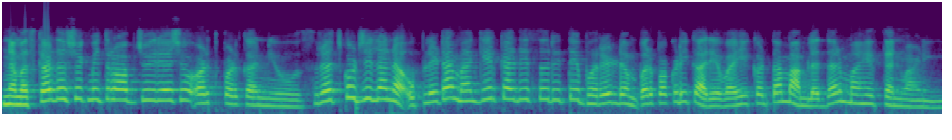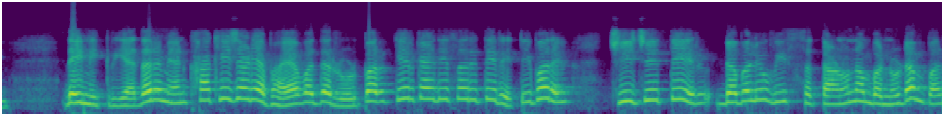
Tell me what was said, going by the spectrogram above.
નમસ્કાર દર્શક મિત્રો, આપ જોઈ રહ્યા છો અર્થ પડકાર ન્યૂઝ. રાજકોટ જિલ્લાના ઉપલેટામાં ગેરકાયદેસર રીતે ભરેલ ડમ્પર પકડી કાર્યવાહી કરતા મામલતદાર મહેશ ધનવાણી. દૈનિક ક્રિયા દરમિયાન ખાખી જાડિયા ભાયાવદર રોડ પર ગેરકાયદેસર રીતે રેતી ભરેલ જીજે તેર ડબલ્યુ વીસ સત્તાણું નંબરનું ડમ્પર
